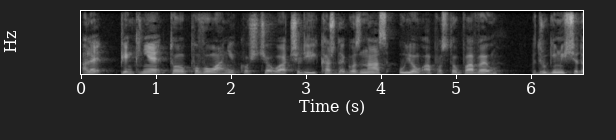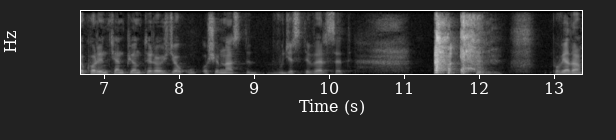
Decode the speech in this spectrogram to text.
Ale pięknie to powołanie Kościoła, czyli każdego z nas ujął apostoł Paweł w drugim liście do Koryntian, 5 rozdział, 18-20 werset. Powiada,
